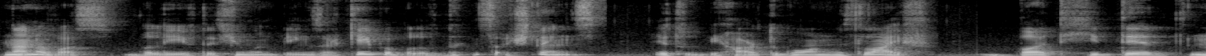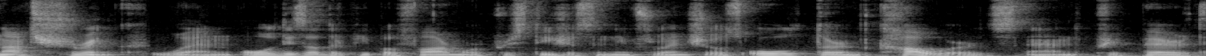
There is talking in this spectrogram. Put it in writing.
none of us believe that human beings are capable of doing such things. It would be hard to go on with life. But he did not shrink when all these other people, far more prestigious and influential, all turned cowards and prepared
